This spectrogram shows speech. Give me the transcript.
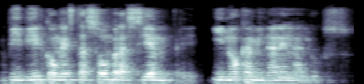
vivir con esta sombra siempre y no caminar en la luz.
